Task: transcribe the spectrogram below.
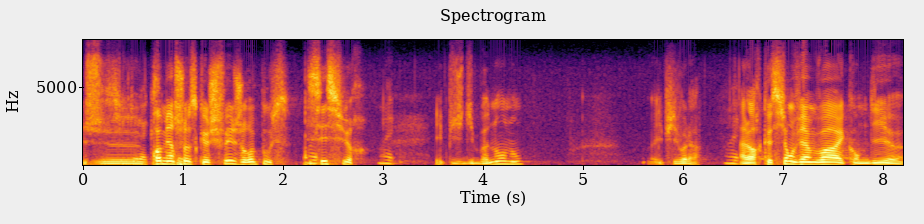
je, première chose que je fais, je repousse, c'est sûr. Et puis je dis, bah non, non. Et puis voilà. Alors que si on vient me voir et qu'on me dit, euh,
